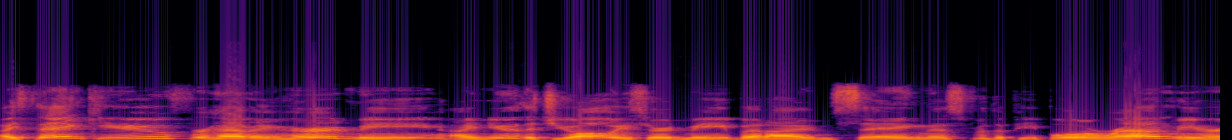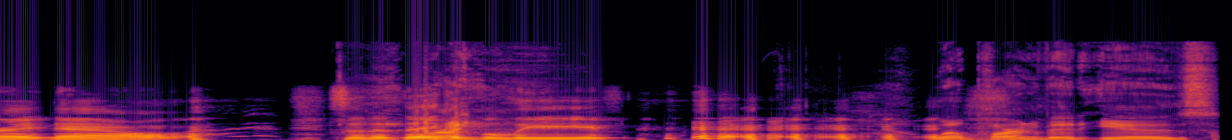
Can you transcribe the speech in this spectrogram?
I thank you for having heard me. I knew that you always heard me, but I'm saying this for the people around me right now. so that they Right. can believe. well part of it is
